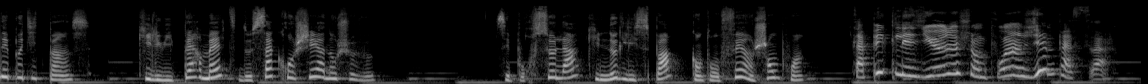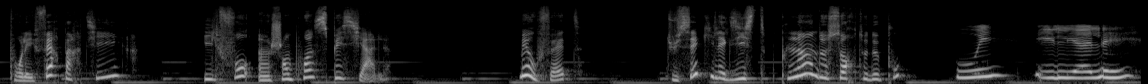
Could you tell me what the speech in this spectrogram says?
des petites pinces, qui lui permettent de s'accrocher à nos cheveux. C'est pour cela qu'il ne glisse pas quand on fait un shampoing. Ça pique les yeux le shampoing, j'aime pas ça. Pour les faire partir, il faut un shampoing spécial. Mais au fait, tu sais qu'il existe plein de sortes de poux? Oui, il y a les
